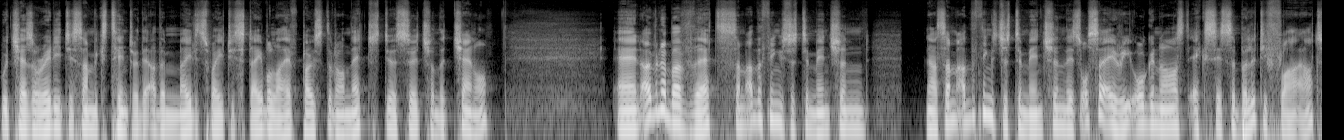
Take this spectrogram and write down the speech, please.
which has already to some extent or the other made its way to stable. I have posted on that. Just do a search on the channel. And over and above that, some other things just to mention. Now, some other things just to mention there's also a reorganized accessibility flyout,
